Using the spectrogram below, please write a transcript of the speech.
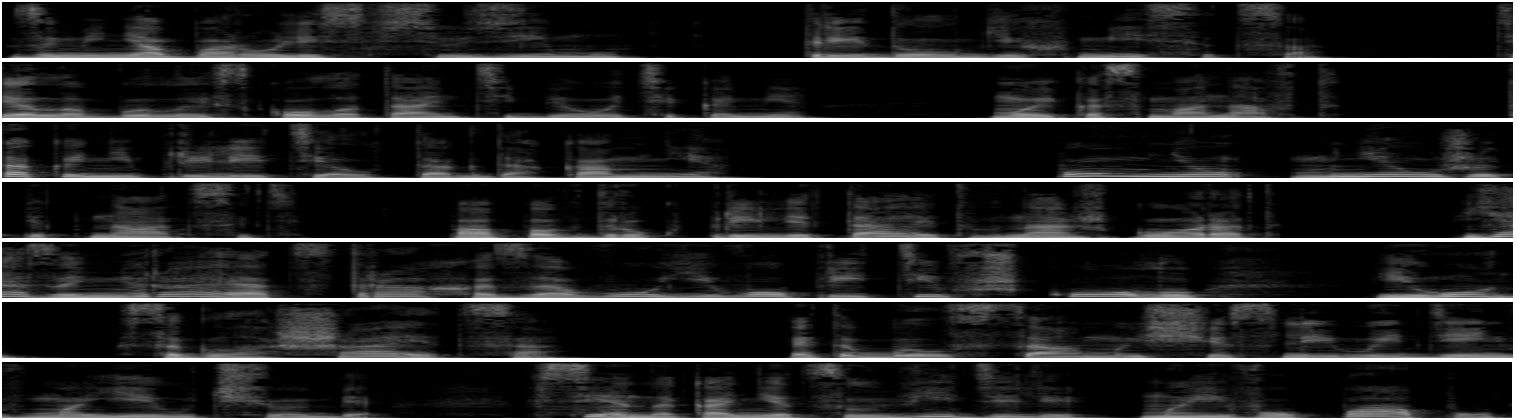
За меня боролись всю зиму. Три долгих месяца. Тело было исколото антибиотиками. Мой космонавт так и не прилетел тогда ко мне. Помню, мне уже пятнадцать. Папа вдруг прилетает в наш город. Я, замирая от страха, зову его прийти в школу, и он соглашается. Это был самый счастливый день в моей учебе. Все, наконец, увидели моего папу.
